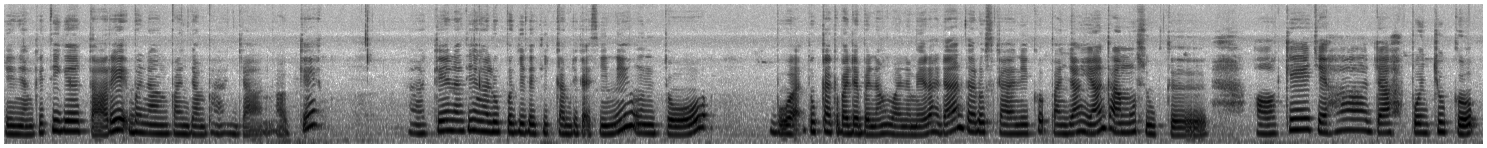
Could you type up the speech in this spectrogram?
Chain yang ketiga, tarik benang panjang-panjang. Okey. Okey, nanti jangan lupa kita tikam dekat sini untuk buat tukar kepada benang warna merah dan teruskan ikut panjang yang kamu suka. Okey, Cik Ha dah pun cukup.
